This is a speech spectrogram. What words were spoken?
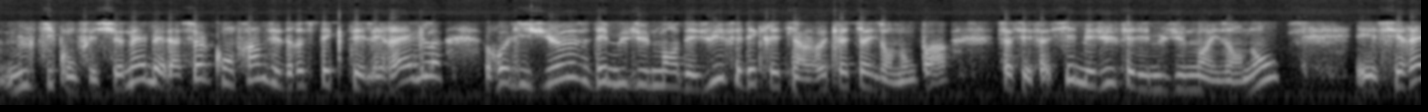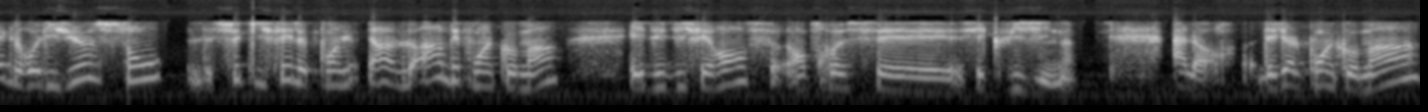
multiconfessionnel, mais la seule contrainte c'est de respecter les règles religieuses des musulmans, des juifs et des chrétiens. Alors les chrétiens ils en ont pas, ça c'est facile, mais les juifs et les musulmans ils en ont. Et ces règles religieuses sont ce qui fait le point, un, des points communs et des différences entre ces, ces cuisines. Alors, déjà le point commun,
